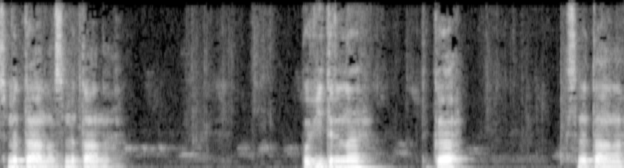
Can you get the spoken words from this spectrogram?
Сметана, сметана. Повітряна така сметана.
